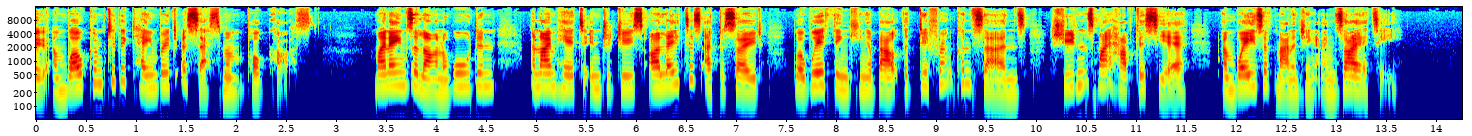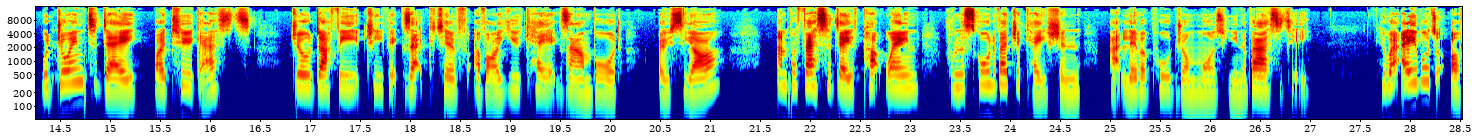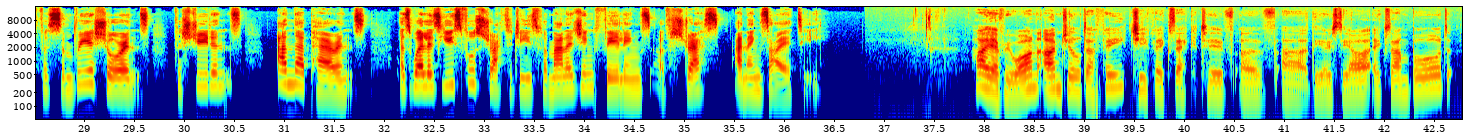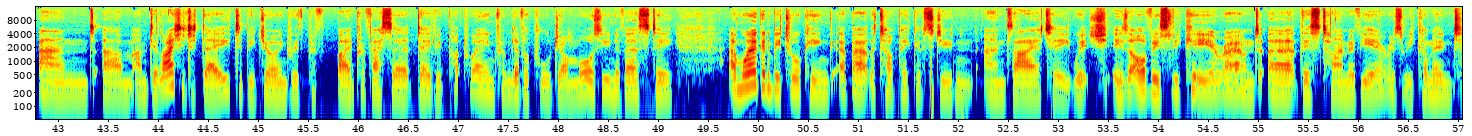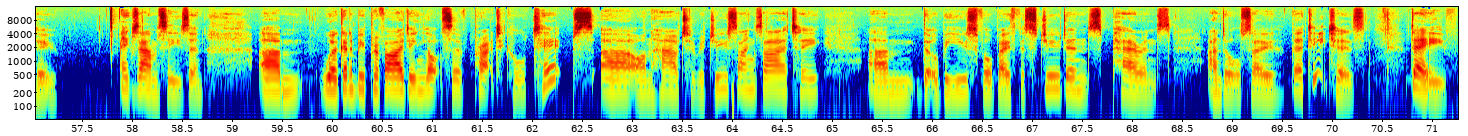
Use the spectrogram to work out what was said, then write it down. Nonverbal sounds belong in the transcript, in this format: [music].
Hello, and welcome to the Cambridge Assessment Podcast. My name's Alana Walden, and I'm here to introduce our latest episode where we're thinking about the different concerns students might have this year and ways of managing anxiety. We're joined today by two guests Jill Duffy, Chief Executive of our UK Exam Board, OCR, and Professor Dave Putwain from the School of Education at Liverpool John Moores University who were able to offer some reassurance for students and their parents, as well as useful strategies for managing feelings of stress and anxiety. Hi everyone, I'm Jill Duffy, Chief Executive of uh, the OCR Exam Board, and um, I'm delighted today to be joined with by Professor David Putwain from Liverpool John Moores University. And we're going to be talking about the topic of student anxiety, which is obviously key around uh, this time of year as we come into exam season. Um, we're going to be providing lots of practical tips uh, on how to reduce anxiety um, that will be useful both for students, parents, and also their teachers. Dave,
